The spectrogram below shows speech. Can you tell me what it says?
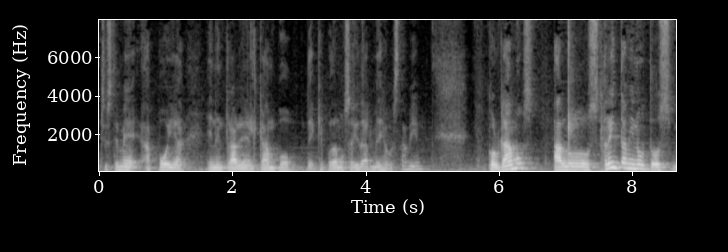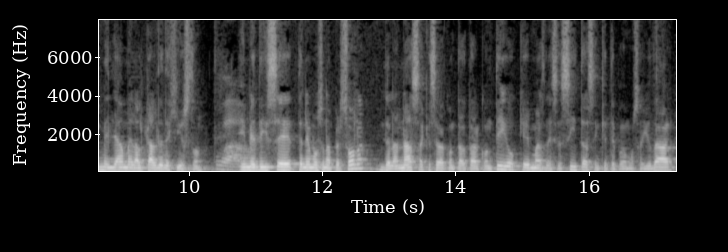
si usted me apoya en entrar en el campo de que podamos ayudar, me dijo, está bien. Colgamos, a los 30 minutos me llama el alcalde de Houston Wow. y me dice, tenemos una persona de la NASA que se va a contactar contigo, ¿qué más necesitas? ¿En qué te podemos ayudar?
